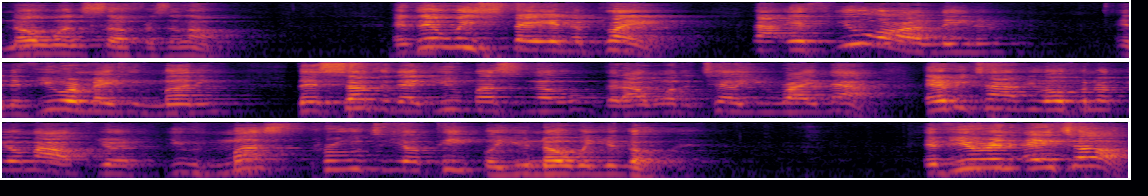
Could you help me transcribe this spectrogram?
no one suffers alone. And then we stay in the plane. Now, if you are a leader and if you are making money, there's something that you must know that I want to tell you right now. Every time you open up your mouth, you you must prove to your people you know where you're going. If you're in HR,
